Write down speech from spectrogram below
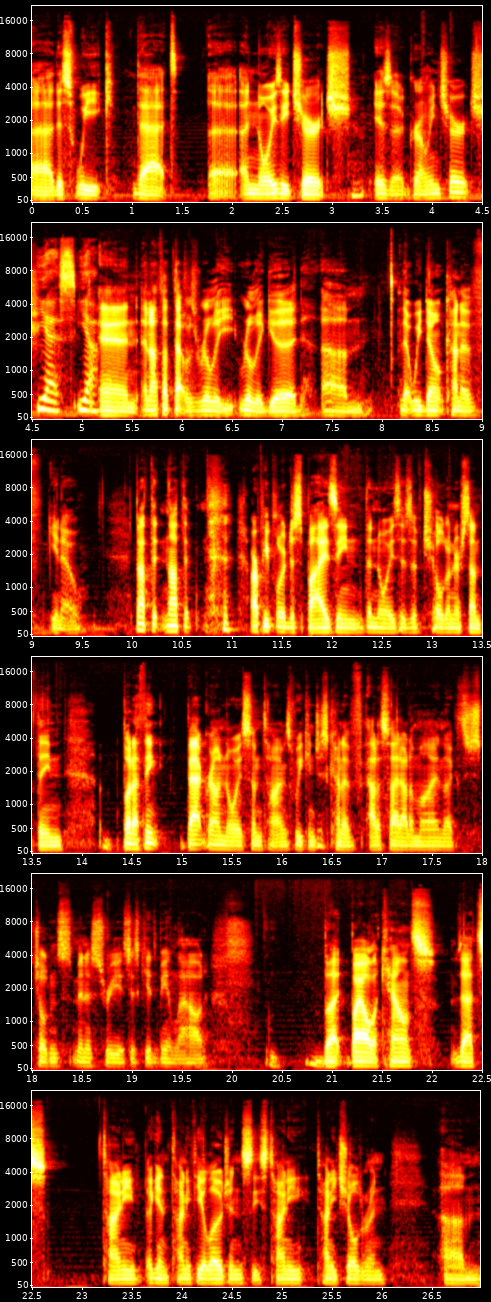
uh, this week that uh, a noisy church is a growing church. Yes, yeah. and and I thought that was really really good. Um, that we don't kind of you know not that not that our people are despising the noises of children or something, but I think background noise sometimes we can just kind of out of sight, out of mind. Like it's just children's ministry, it's just kids being loud. But by all accounts, that's tiny again, tiny theologians, these tiny tiny children. Um,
